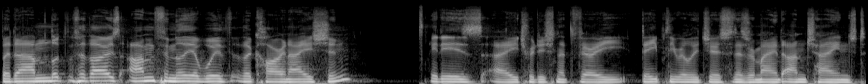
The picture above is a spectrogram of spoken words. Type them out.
But um, look, for those unfamiliar with the coronation, it is a tradition that's very deeply religious and has remained unchanged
